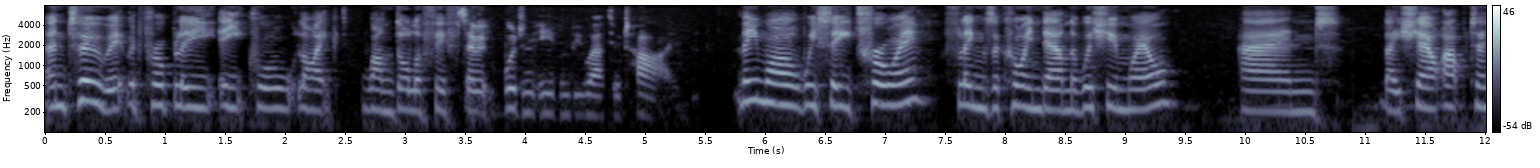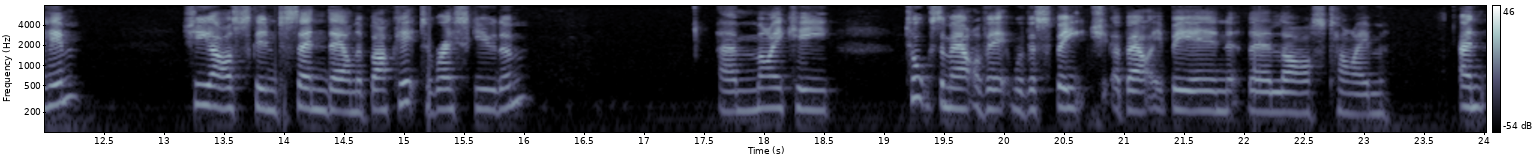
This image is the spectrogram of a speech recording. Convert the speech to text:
and two, it would probably equal like one dollar fifty. So it wouldn't even be worth your time. Meanwhile, we see Troy flings a coin down the wishing well, and they shout up to him. She asks him to send down a bucket to rescue them. And Mikey talks them out of it with a speech about it being their last time. And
